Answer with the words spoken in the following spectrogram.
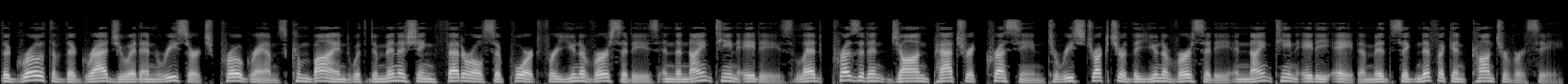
The growth of the graduate and research programs combined with diminishing federal support for universities in the 1980s led President John Patrick Crecine to restructure the university in 1988 amid significant controversy.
